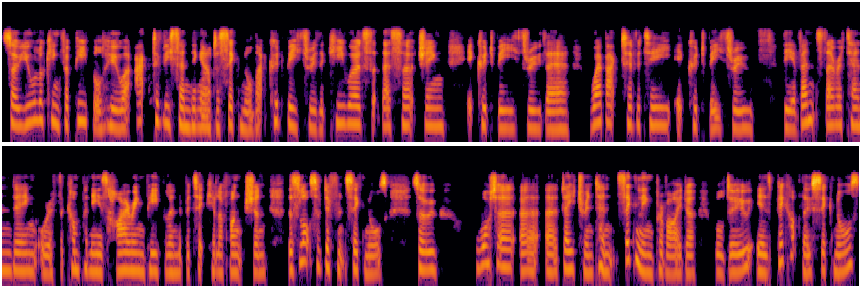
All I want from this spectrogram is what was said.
So you're looking for people who are actively sending out a signal that could be through the keywords that they're searching, it could be through their web activity, it could be through the events they're attending, or if the company is hiring people in a particular function. There's lots of different signals. So what a, a, a, data intent signaling provider will do is pick up those signals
